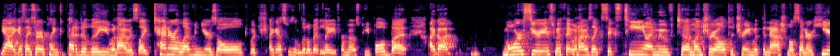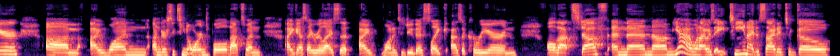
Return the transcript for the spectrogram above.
yeah, I guess I started playing competitively when I was like 10 or 11 years old, which I guess was a little bit late for most people, but I got more serious with it when I was like 16. I moved to Montreal to train with the National Center here. Um, I won under 16 Orange Bowl. That's when I guess I realized that I wanted to do this like as a career and all that stuff. And then, um, yeah, when I was 18, I decided to go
